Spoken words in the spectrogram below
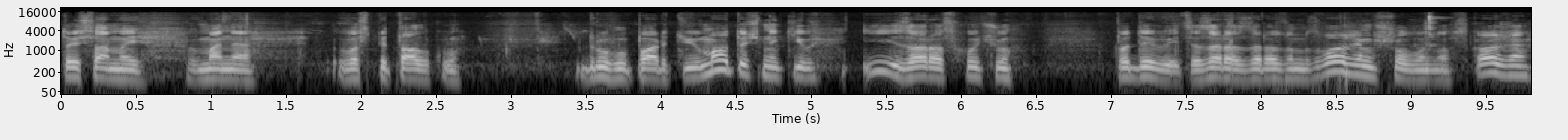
той самий в мене в госпіталку другу партію маточників. І зараз хочу подивитися. Зараз заразом зважимо, що воно скаже.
